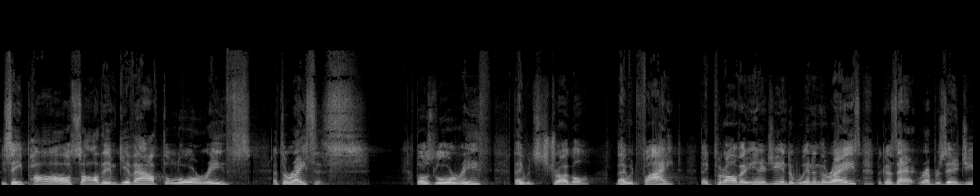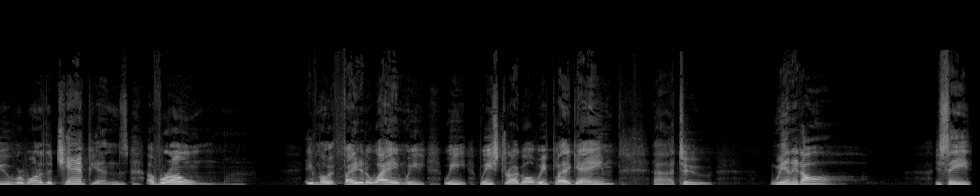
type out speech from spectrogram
You see, Paul saw them give out the laurel wreaths at the races. Those laurel wreaths, they would struggle, they would fight, they'd put all their energy into winning the race because that represented you were one of the champions of Rome even though it faded away. And we, we, we struggle, we play a game uh, to win it all. You see,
